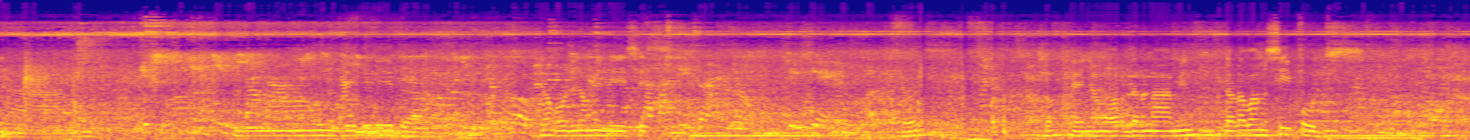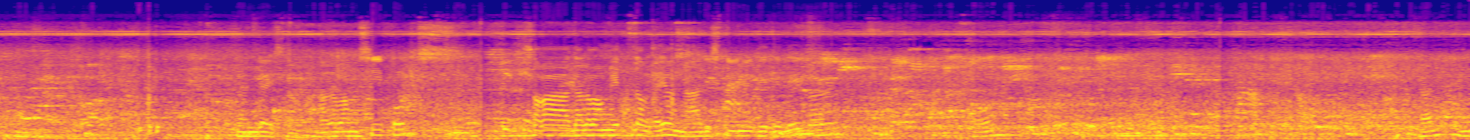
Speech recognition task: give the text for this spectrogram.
yan. Yan, nagde-deliver. Yan, kulo lang ni Mrs. Yun. So, yan yung order namin. Dalawang seafoods. Yan guys, oh. dalawang seafoods. Saka dalawang itlog. Ayun, alis na yung nag-deliver. Oh. Yan, yung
